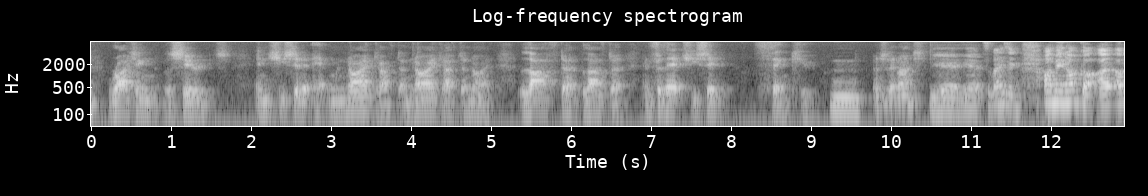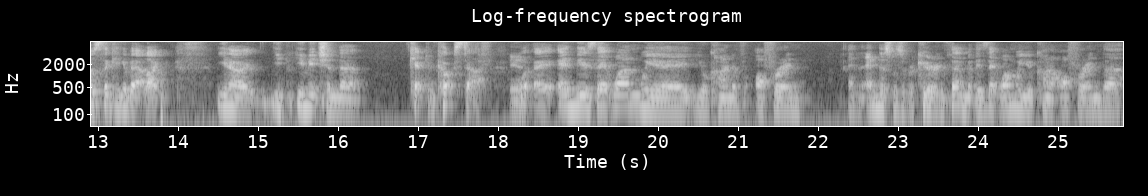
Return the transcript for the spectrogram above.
writing the series. And she said it happened night after night after night. Laughter, laughter. And for that she said, thank you. Mm. Isn't that nice? Yeah, yeah, it's amazing. I mean, I've got. I, I was thinking about like, you know, you, you mentioned the Captain Cook stuff, Yeah. And there's that one where you're kind of offering, and and this was a recurring thing, but there's that one where you're kind of offering the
